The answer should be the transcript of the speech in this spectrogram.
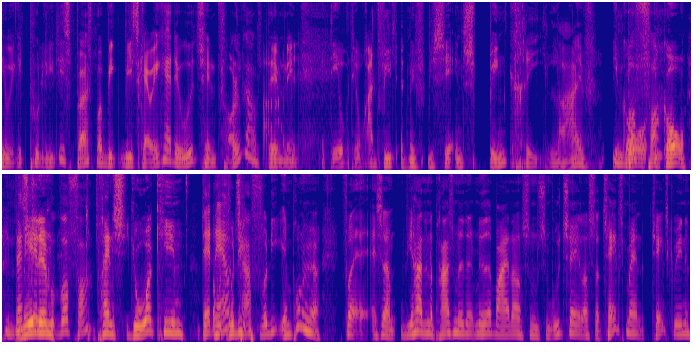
er jo ikke et politisk spørgsmål. Vi, vi skal jo ikke have det ud til en folkeafstemning. Men det er, jo, det er jo ret vildt, at vi, vi ser en spændkrig live i Jamen, går. hvorfor? I går Jamen, hvad skal det hvorfor? prins Joachim. Den er jo fordi, fordi, jamen, prøv nu at høre. For, altså, vi har den her pressemedarbejder, som, som udtaler sig, talsmand, talskvinde,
